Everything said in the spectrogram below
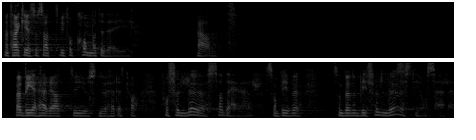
Men tack Jesus att vi får komma till dig med allt. Och jag ber Herre att du just nu Herre ska få förlösa det här som, blir, som behöver bli förlöst i oss Herre.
